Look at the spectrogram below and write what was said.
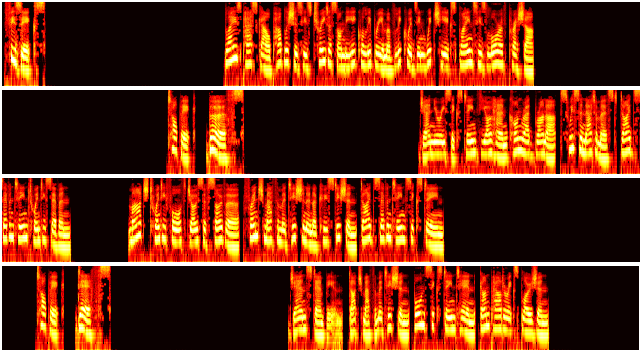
Physics Blaise Pascal publishes his treatise on the equilibrium of liquids in which he explains his law of pressure. Births January 16 – Johann Conrad Brunner, Swiss anatomist died 1727. March 24 – Joseph Sauveur, French mathematician and acoustician died 1716. Topic: Deaths Jan Stampioen, Dutch mathematician born 1610 gunpowder explosion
